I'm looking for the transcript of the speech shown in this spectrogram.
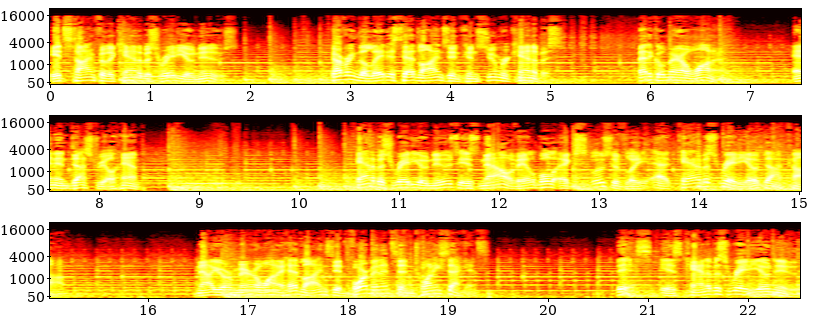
It's time for the Cannabis Radio News, covering the latest headlines in consumer cannabis, medical marijuana, and industrial hemp. Cannabis Radio News is now available exclusively at cannabisradio.com. Now, your marijuana headlines in 4 minutes and 20 seconds. This is Cannabis Radio News.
